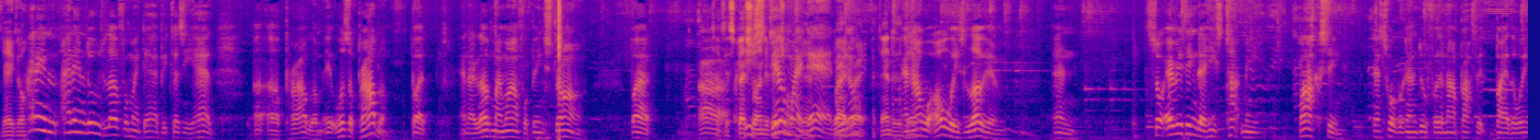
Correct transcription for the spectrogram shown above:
There you go. I didn't I didn't lose love for my dad because he had a, a problem. It was a problem, but and I love my mom for being strong, but uh, He's a special he's individual. still my yeah. dad, Right, you know. right. At the end of the And day. I will always love him, and so everything that he's taught me, boxing, that's what we're gonna do for the nonprofit. By the way,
